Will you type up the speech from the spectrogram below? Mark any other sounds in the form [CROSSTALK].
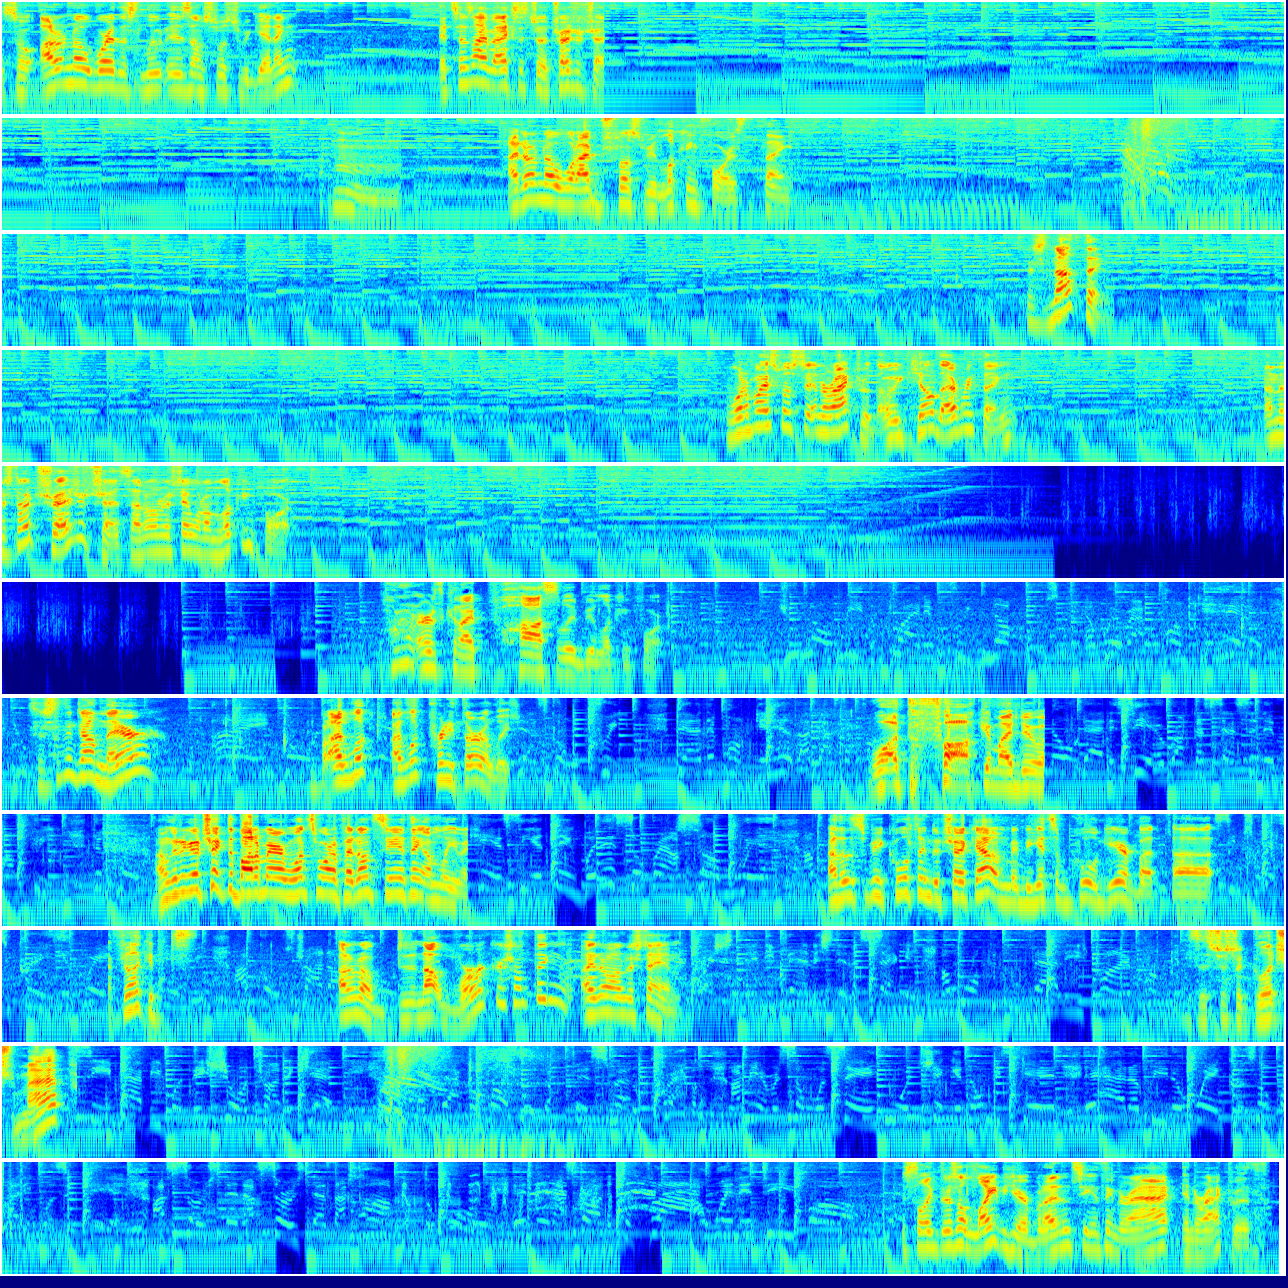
So I don't know where this loot is I'm supposed to be getting. It says I have access to a treasure chest. Hmm. I don't know what I'm supposed to be looking for is the thing. There's nothing. What am I supposed to interact with? Oh, he killed everything. And there's no treasure chest. I don't understand what I'm looking for. What on earth could I possibly be looking for? Is there something down there? But I looked I looked pretty thoroughly. What the fuck am I doing? I'm gonna go check the bottom area once more. If I don't see anything, I'm leaving. I thought this would be a cool thing to check out and maybe get some cool gear, but uh, I feel like it's... I don't know, did it not work or something? I don't understand. Is this just a glitched map? It's like there's a light here, but I didn't see anything to interact, with.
